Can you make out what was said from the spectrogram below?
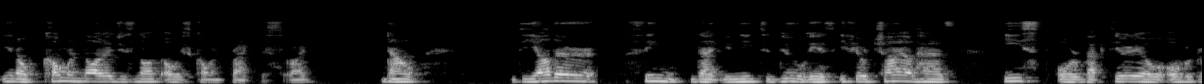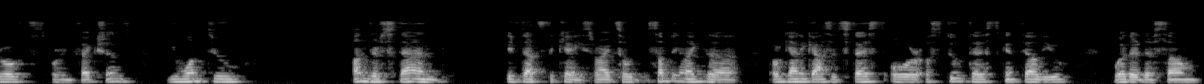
you know, common knowledge is not always common practice, right? Now, the other thing that you need to do is if your child has yeast or bacterial overgrowths or infections, you want to understand if that's the case, right? So something like the organic acids test or a stool test can tell you whether there's some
